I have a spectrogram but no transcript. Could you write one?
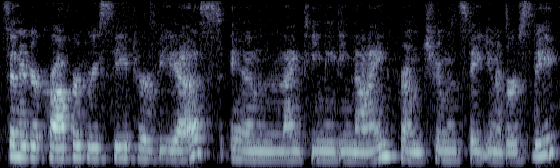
Senator Crawford received her BS in 1989 from Truman State University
